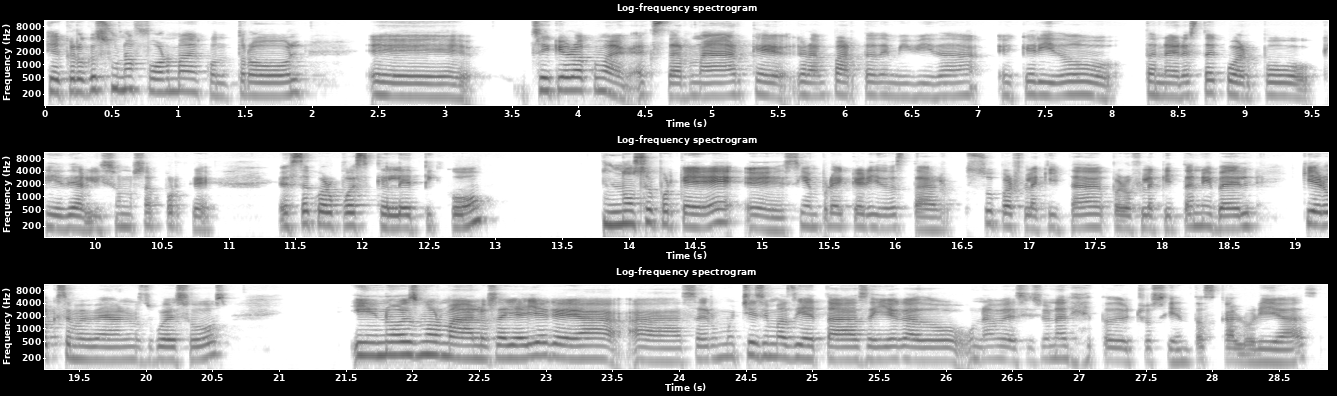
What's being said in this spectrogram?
que creo que es una forma de control. Eh, sí quiero como externar que gran parte de mi vida he querido tener este cuerpo que idealizo, no sé por qué, este cuerpo esquelético. No sé por qué, eh, siempre he querido estar súper flaquita, pero flaquita a nivel, quiero que se me vean los huesos. y no es normal, o sea, ya llegué a, a, hacer muchísimas dietas, he llegado, una vez hice una dieta de 800 calorías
